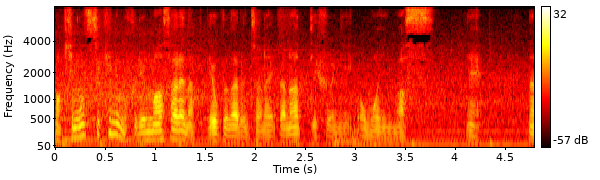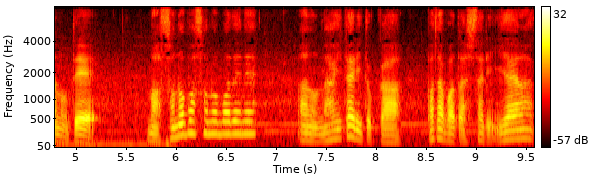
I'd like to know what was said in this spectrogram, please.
まあ、気持ち的にも振り回されなくてよくなるんじゃないかなっていうふうに思います、ね、なので、まあ、その場その場でねあの泣いたりとかバタバタしたり嫌な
